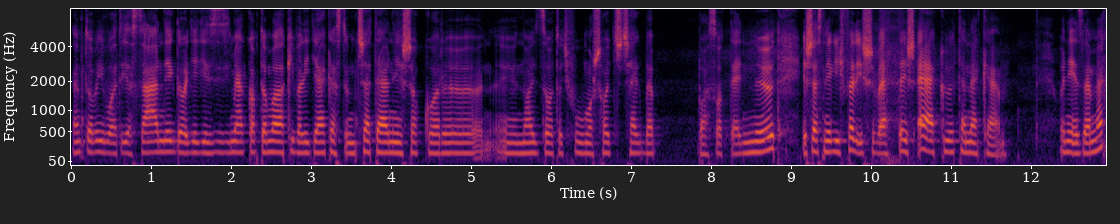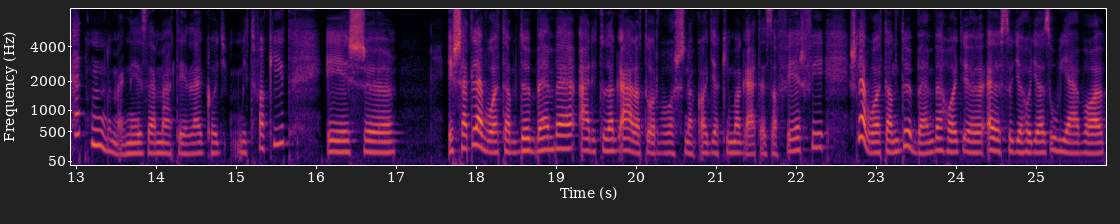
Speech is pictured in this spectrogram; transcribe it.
nem tudom, mi volt így a szándék, de hogy így, így, megkaptam valakivel, így elkezdtünk csetelni, és akkor ö, ö, nagy Zolt, hogy fú, most hogy segbe baszott egy nőt, és ezt még így fel is vette, és elküldte nekem. Hogy nézem meg, hát hm, megnézem már tényleg, hogy mit fakít, és és hát le voltam döbbenve, állítólag állatorvosnak adja ki magát ez a férfi, és le voltam döbbenve, hogy először ugye, hogy az ujjával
